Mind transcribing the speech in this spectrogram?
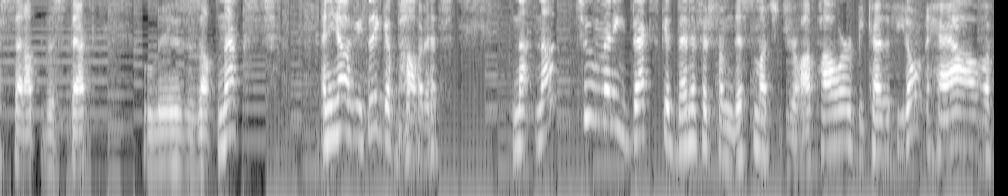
setup of this deck. Liz is up next. And you know, if you think about it, not not too many decks could benefit from this much draw power, because if you don't have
